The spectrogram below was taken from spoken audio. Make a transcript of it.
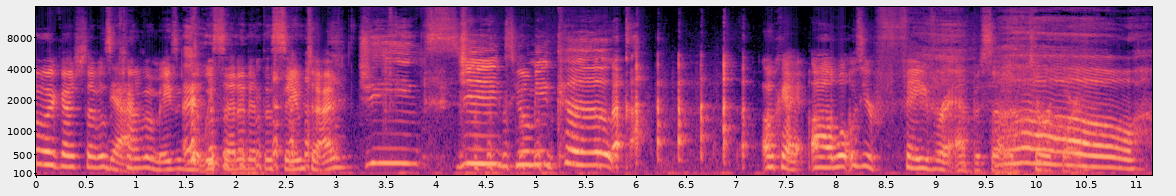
Oh my gosh, that was Yeah. kind of amazing that we said it at the same time. Jinx. Jinx, you want me a coke? Okay, uh, what was your favorite episode to record? Oh.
